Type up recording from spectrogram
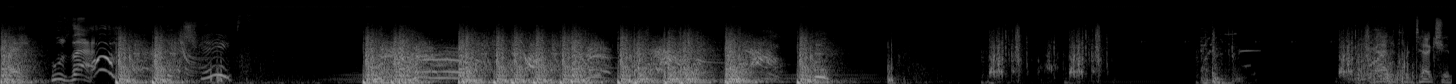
Hey, who's that? Ah, the Chiefs. Protection.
